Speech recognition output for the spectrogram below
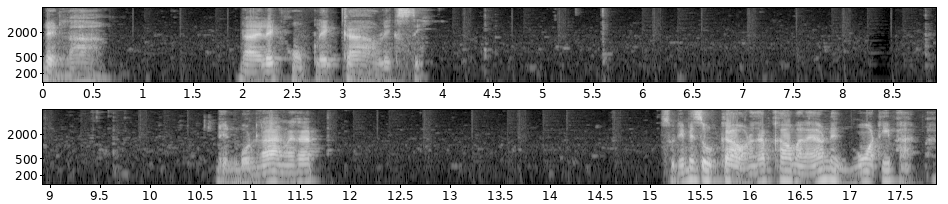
เด่นล่าง ได้เลข6เลข9เลข4เด่นบนล่างนะครับ สูตรนี้เป็นสูตรเก่านะครับ เข้ามาแล้ว1งวดที่ผ่านมา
